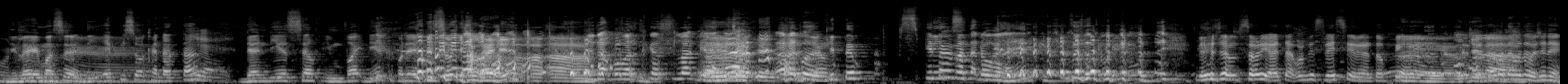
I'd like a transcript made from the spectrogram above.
Oh, Di lain masa di episod akan datang Yes. dan dia self invite dia kepada episod yang lain. Ah, ah. Dia nak memastikan slot dia. Eh, ada. macam- Apa kita Kita memang tak ada orang lain. Dia macam sorry I tak berapa selesa dengan topik ni. Uh, okay, Betul lah. tahu tahu tahu macam ni.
